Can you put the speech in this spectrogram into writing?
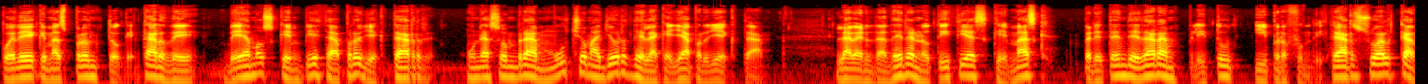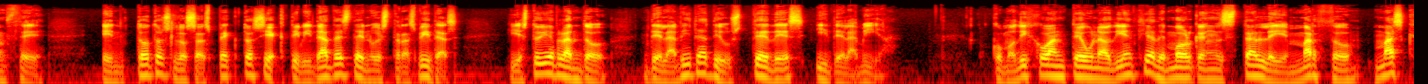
puede que más pronto que tarde veamos que empieza a proyectar una sombra mucho mayor de la que ya proyecta. La verdadera noticia es que Musk pretende dar amplitud y profundizar su alcance en todos los aspectos y actividades de nuestras vidas, y estoy hablando de la vida de ustedes y de la mía. Como dijo ante una audiencia de Morgan Stanley en marzo, Musk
